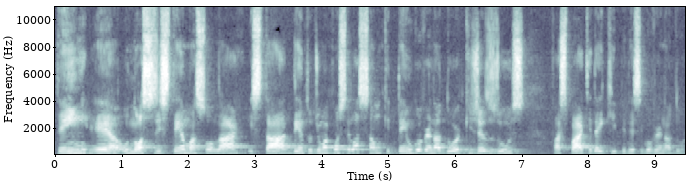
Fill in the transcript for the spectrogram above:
tem é, o nosso sistema solar está dentro de uma constelação que tem o governador que Jesus faz parte da equipe desse governador.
